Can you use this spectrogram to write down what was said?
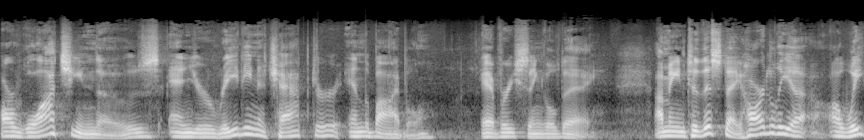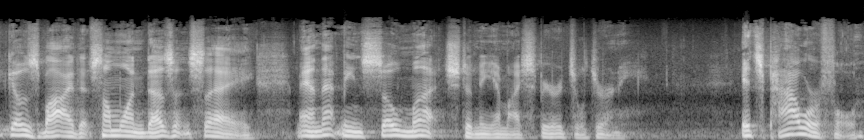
are watching those and you're reading a chapter in the Bible every single day. I mean, to this day, hardly a, a week goes by that someone doesn't say, Man, that means so much to me in my spiritual journey. It's powerful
